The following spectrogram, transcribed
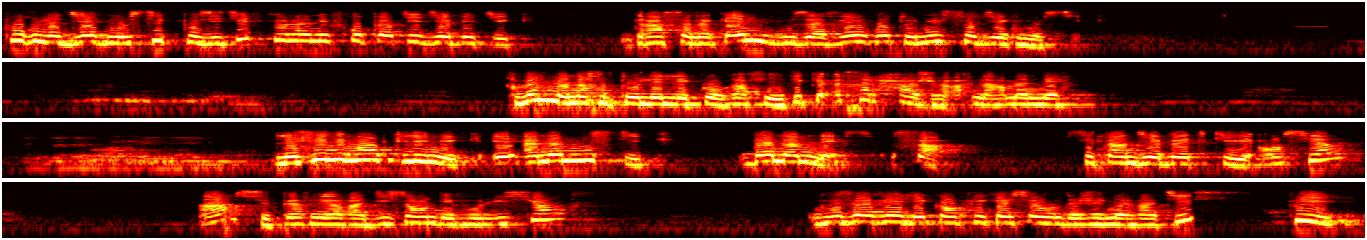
pour le diagnostic positif de la néphropathie diabétique, grâce à laquelle vous avez retenu ce diagnostic? les éléments cliniques et anamnéstiques d'anamnèse ça c'est un diabète qui est ancien Hein, supérieur à 10 ans d'évolution. Vous avez les complications dégénératives, puis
